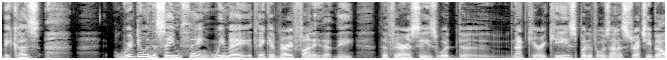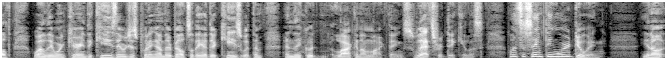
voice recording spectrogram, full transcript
Because we're doing the same thing. We may think it very funny that the the Pharisees would uh, not carry keys, but if it was on a stretchy belt, well, they weren't carrying the keys; they were just putting on their belt, so they had their keys with them, and they could lock and unlock things. That's ridiculous. Well, it's the same thing we're doing. You know,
